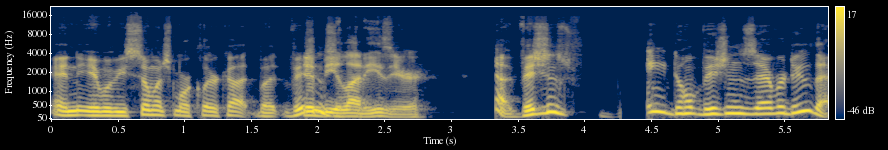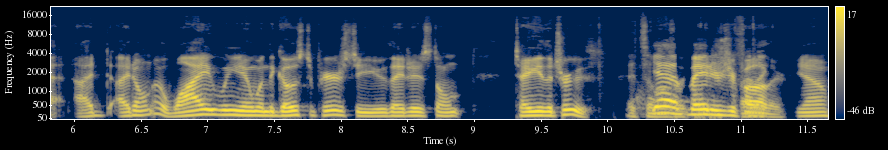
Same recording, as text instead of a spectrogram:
and it would be so much more clear cut. But visions, it'd be a lot easier. Yeah, visions. Don't visions ever do that? I I don't know why. When you know when the ghost appears to you, they just don't tell you the truth. It's yeah, Vader's your father. Like, you know,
